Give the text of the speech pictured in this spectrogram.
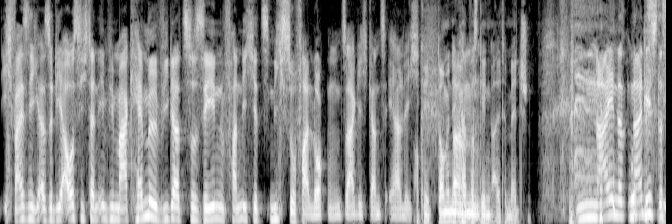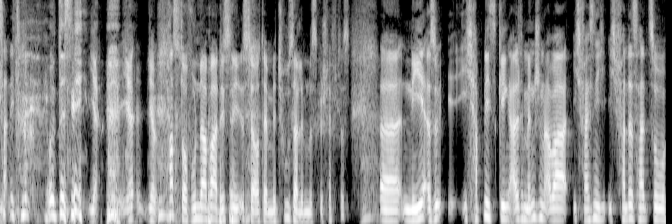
ich weiß nicht, also die Aussicht dann irgendwie Mark Hamill wieder zu sehen, fand ich jetzt nicht so verlockend, sage ich ganz ehrlich. Okay, Dominik hat Ähm, was gegen alte Menschen. Nein, das, nein, das, das hat nichts mit. Und Disney. Ja, ja, ja, passt doch wunderbar. Disney ist ja auch der Methusalem des Geschäftes. Äh, nee, also ich habe nichts gegen alte Menschen, aber ich weiß nicht, ich fand es halt so,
